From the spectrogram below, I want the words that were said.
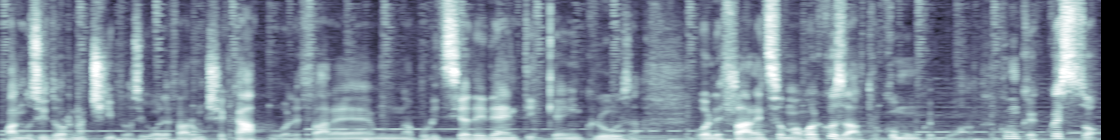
quando si torna a Cipro si vuole fare un check-up, vuole fare una pulizia dei denti che è inclusa, vuole fare insomma qualcos'altro, comunque buono. Comunque questo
